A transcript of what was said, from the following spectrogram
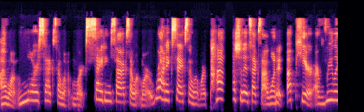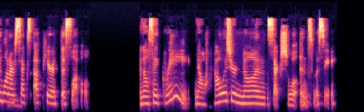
I want more sex. I want more exciting sex. I want more erotic sex. I want more passionate sex. I want it up here. I really want our mm. sex up here at this level. And I'll say, great. Now, how is your non sexual intimacy?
